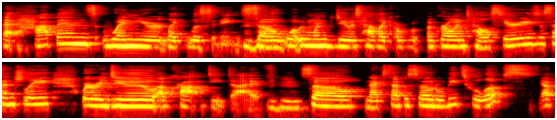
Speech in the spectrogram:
that happens when you're like listening. Mm-hmm. So what we wanted to do is have like a, a, grow and tell series essentially where we do a crop deep dive. Mm-hmm. So next episode will be tulips. Yep.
